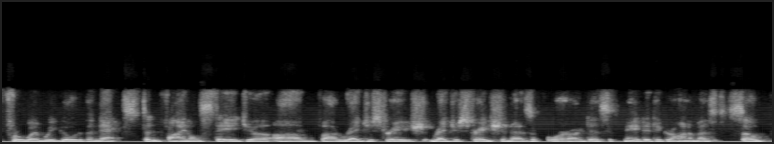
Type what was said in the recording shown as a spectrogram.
for when we go to the next and final stage of uh, registration, registration as a 4R designated agronomist. So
